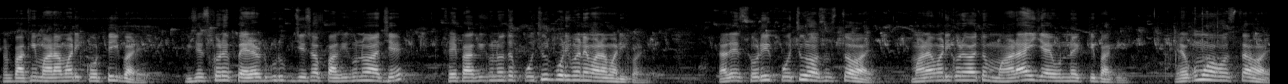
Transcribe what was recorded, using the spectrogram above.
কারণ পাখি মারামারি করতেই পারে। বিশেষ করে প্যারট গ্রুপ যেসব পাখিগুলো আছে, সেই পাখিগুলো তো প্রচুর পরিমাণে মারামারি করে। তাদের শরীর প্রচুর অসুস্থ হয়। মারামারি করে হয়তো মারাই যায় অন্য একটি পাখি। এরকমও অবস্থা হয়।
